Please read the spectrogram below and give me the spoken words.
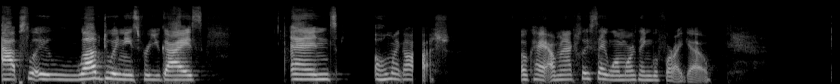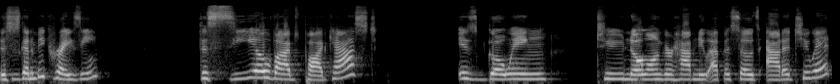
absolutely love doing these for you guys. And oh my gosh. Okay, I'm gonna actually say one more thing before I go. This is gonna be crazy. The CEO Vibes podcast is going to no longer have new episodes added to it.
